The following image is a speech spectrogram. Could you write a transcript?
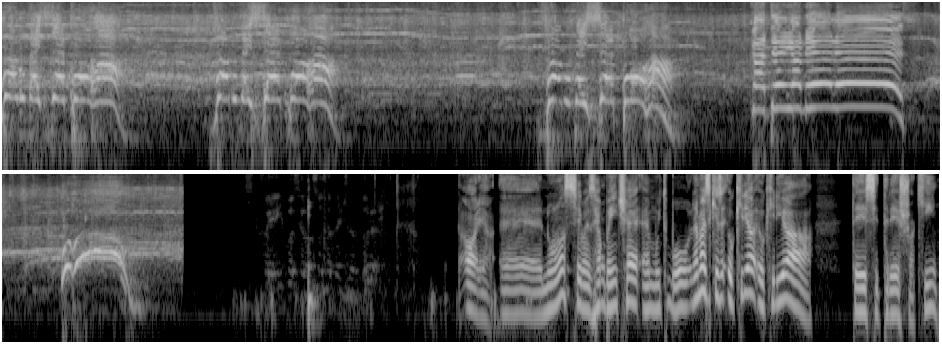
Vamos vencer, porra! Vamos vencer, porra! Vamos vencer, porra! Cadeia neles! Uhul! Olha, é, não lancei, mas realmente é, é muito boa. Não, mas eu queria, eu queria ter esse trecho aqui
